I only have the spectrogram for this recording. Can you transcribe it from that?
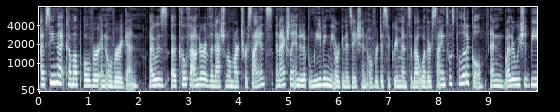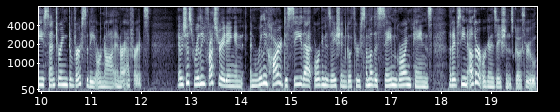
I've seen that come up over and over again. I was a co founder of the National March for Science, and I actually ended up leaving the organization over disagreements about whether science was political and whether we should be centering diversity or not in our efforts. It was just really frustrating and, and really hard to see that organization go through some of the same growing pains that I've seen other organizations go through,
